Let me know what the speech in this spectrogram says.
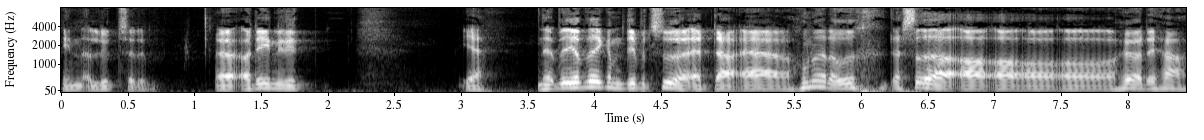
inde og lytte til det. Uh, og det er egentlig lidt... Ja. Jeg ved, jeg ved ikke, om det betyder, at der er 100 derude, der sidder og, og, og, og, og hører det her.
